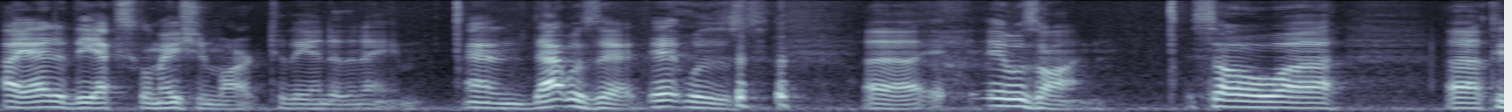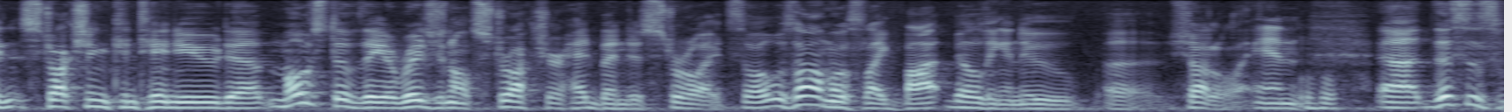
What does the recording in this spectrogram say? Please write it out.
I added the exclamation mark to the end of the name, and that was it. It was, uh, it, it was on. So uh, uh, construction continued. Uh, most of the original structure had been destroyed, so it was almost like building a new uh, shuttle. And uh, this is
